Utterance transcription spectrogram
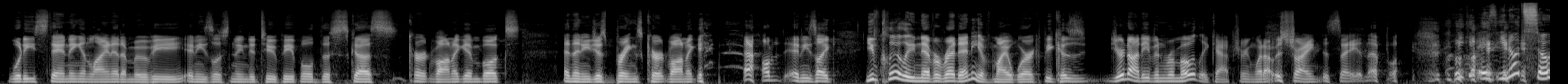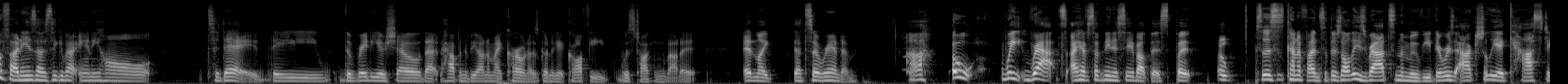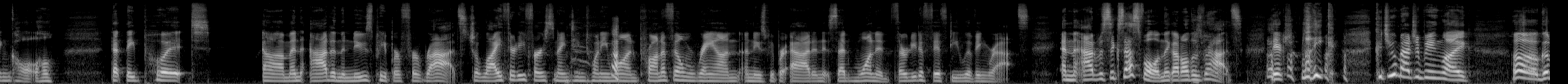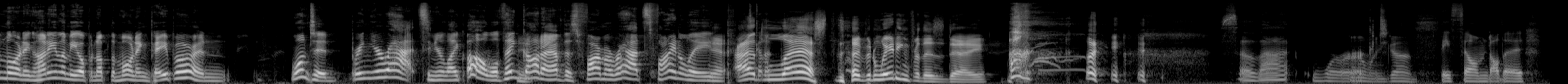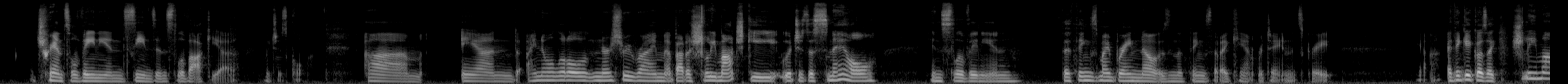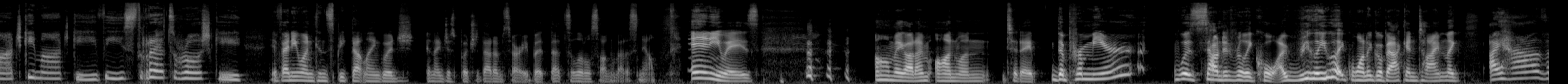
Woody's standing in line at a movie and he's listening to two people discuss Kurt Vonnegut books, and then he just brings Kurt Vonnegut out and he's like, "You've clearly never read any of my work because you're not even remotely capturing what I was trying to say in that book." think it is. You know what's so funny is I was thinking about Annie Hall today. They the radio show that happened to be on in my car when I was going to get coffee was talking about it, and like that's so random. Ah, oh wait, rats. I have something to say about this, but Oh, so this is kind of fun. So there's all these rats in the movie. There was actually a casting call that they put um, an ad in the newspaper for rats. July 31st, 1921, Prana Film ran a newspaper ad and it said wanted 30 to 50 living rats. And the ad was successful and they got all those rats. They actually, like, could you imagine being like, oh, good morning, honey. Let me open up the morning paper and wanted, bring your rats. And you're like, oh, well, thank God I have this farm of rats finally. yeah. At last, I've been waiting for this day. So that worked. oh my god. they filmed all the Transylvanian scenes in Slovakia, which is cool. Um, and I know a little nursery rhyme about a shlimaczki, which is a snail in Slovenian. The things my brain knows and the things that I can't retain. It's great. Yeah, I think it goes like shlimaczki maczki vistret roshki. If anyone can speak that language, and I just butchered that, I'm sorry, but that's a little song about a snail. Anyways, oh my god, I'm on one today. The premiere was sounded really cool. I really like want to go back in time. Like I have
